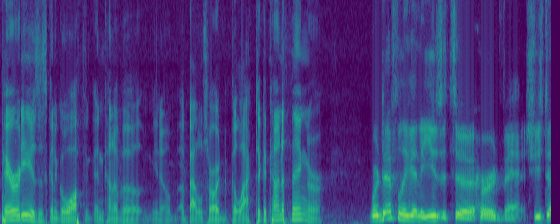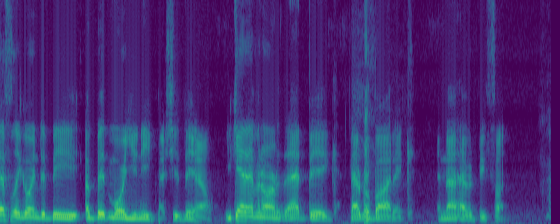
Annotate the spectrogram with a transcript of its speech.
parody. Is this going to go off in kind of a you know a Battlestar Galactica kind of thing, or? We're definitely going to use it to her advantage. She's definitely going to be a bit more unique. She, you know, you can't have an arm that big, that robotic, and not have it be fun.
